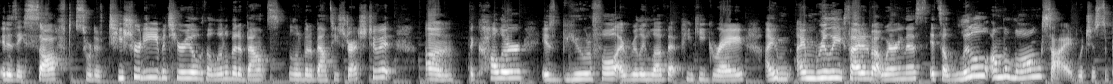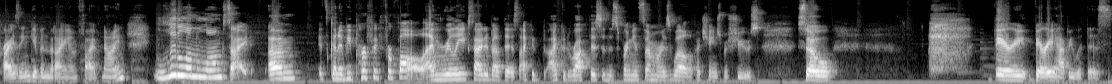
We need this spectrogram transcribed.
It is a soft, sort of t-shirty material with a little bit of bounce, a little bit of bouncy stretch to it. Um, the color is beautiful. I really love that pinky gray. I'm, I'm really excited about wearing this. It's a little on the long side, which is surprising given that I am 5'9". Little on the long side. Um, it's going to be perfect for fall. I'm really excited about this. I could I could rock this in the spring and summer as well if I change my shoes. So very very happy with this.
